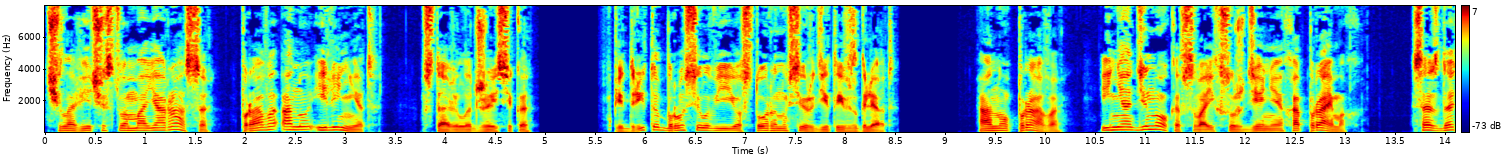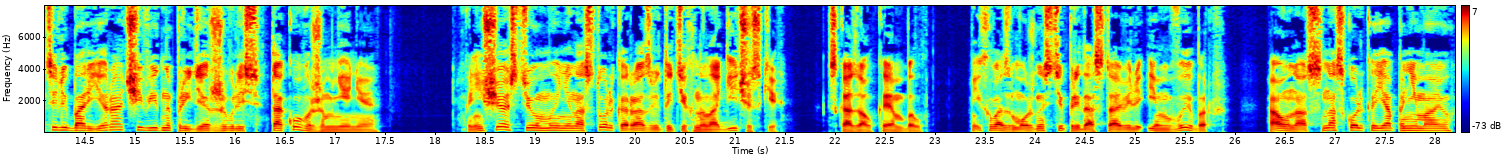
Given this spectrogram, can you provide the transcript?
Человечество моя раса, право оно или нет, вставила Джессика. Педрита бросила в ее сторону сердитый взгляд. Оно право, и не одиноко в своих суждениях о праймах. Создатели барьера очевидно придерживались такого же мнения. К несчастью, мы не настолько развиты технологически, сказал Кэмпбелл. Их возможности предоставили им выбор, а у нас, насколько я понимаю,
